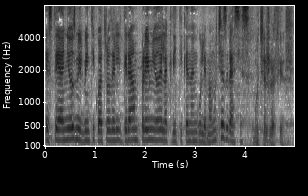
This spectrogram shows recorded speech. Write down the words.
este año 2024 del Gran Premio de la Crítica en Angulema. Muchas gracias. Muchas gracias.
